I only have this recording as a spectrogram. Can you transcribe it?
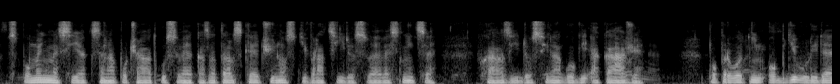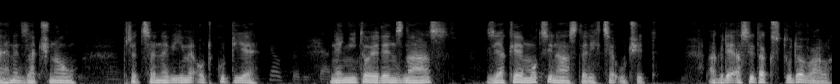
Vzpomeňme si, jak se na počátku své kazatelské činnosti vrací do své vesnice, vchází do synagogy a káže. Po prvotním obdivu lidé hned začnou, přece nevíme, odkud je. Není to jeden z nás? Z jaké moci nás tedy chce učit? A kde asi tak studoval?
